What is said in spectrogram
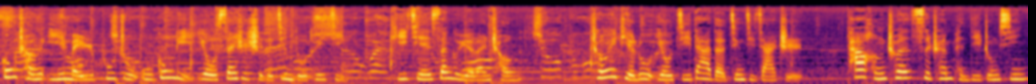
工程以每日铺筑五公里又三十尺的进度推进，提前三个月完成。成渝铁路有极大的经济价值，它横穿四川盆地中心。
